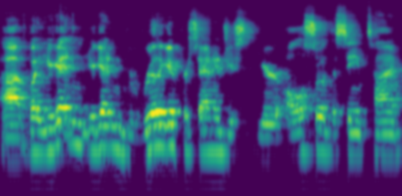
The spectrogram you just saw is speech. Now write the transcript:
Uh, but you're getting you're getting really good percentage. You're also at the same time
